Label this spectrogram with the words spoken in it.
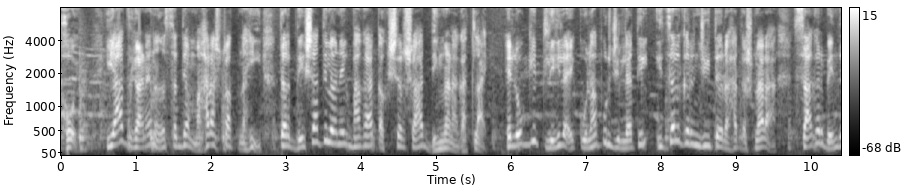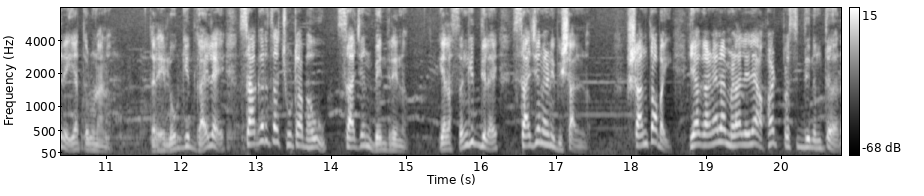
होय. याच गाण्यानं सध्या महाराष्ट्रात नाही तर देशातील अनेक भागात अक्षरशः धिंगाणा घातलाय. हे लोकगीत लिहिलंय कोल्हापूर जिल्ह्यातील इचलकरंजी इथं राहत असणारा सागर बेंद्रे या तरुणानं. तर हे लोकगीत गायलंय सागरचा छोटा भाऊ साजन बेंद्रेनं. याला संगीत दिलंय साजन आणि विशालनं. शांताबाई या गाण्याला मिळालेल्या अफाट प्रसिद्धीनंतर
